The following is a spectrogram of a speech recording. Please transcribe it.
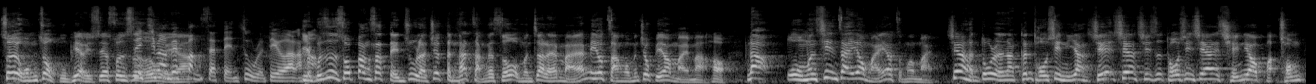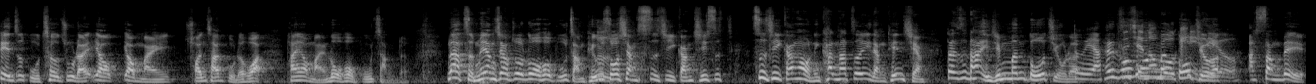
所以我们做股票也是要顺势而为啊。所以基本上被棒杀点住了，对啊，也不是说棒杀点住了，就等它涨的时候我们再来买，还没有涨我们就不要买嘛，哈。那我们现在要买要怎么买？现在很多人啊跟投信一样，现现在其实投信现在钱要把从电子股撤。出来要要买传产股的话，他要买落后补涨的。那怎么样叫做落后补涨？比如说像世纪钢，其实世纪钢哦，你看它这一两天强，但是它已经闷多久了？对呀、啊，之前都闷多久了？啊，上辈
